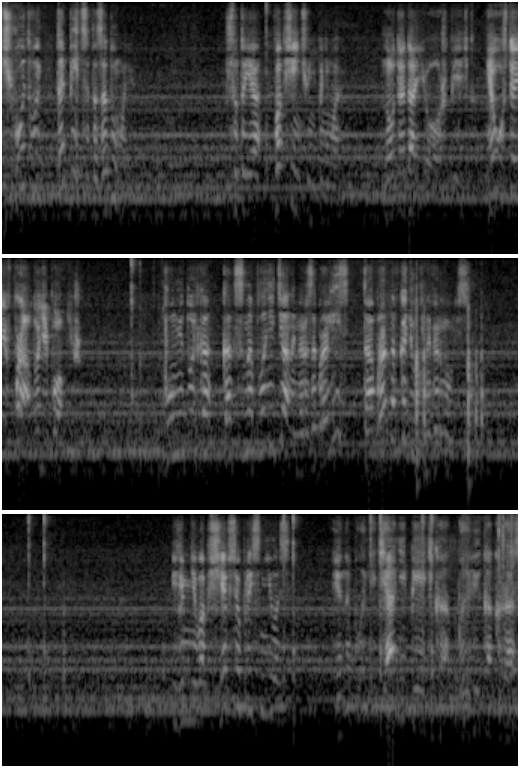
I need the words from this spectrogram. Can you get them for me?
Чего это вы добиться-то задумали? Что-то я вообще ничего не понимаю. Ну ты даешь, Петька. Неужто и вправду не помнишь? Помню только, как с инопланетянами разобрались, да обратно в гадюки навернулись. Или мне вообще все приснилось? Инопланетяне, Петька, были как раз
